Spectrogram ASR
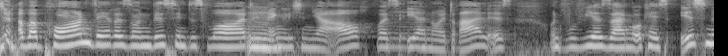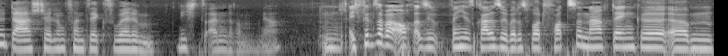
aber Porn wäre so ein bisschen das Wort im Englischen ja auch, was eher neutral ist und wo wir sagen, okay, es ist eine Darstellung von Sexuellem, nichts anderem, ja. Ich finde es aber auch, also wenn ich jetzt gerade so über das Wort Fotze nachdenke, ähm,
